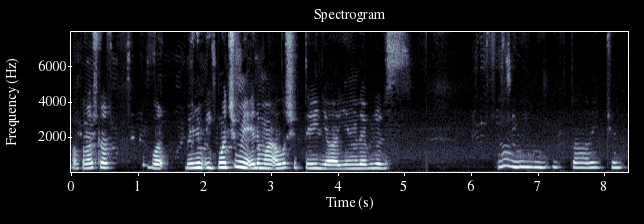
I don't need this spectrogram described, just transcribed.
Arkadaşlar bu, benim ilk maçım ya elim alışık değil ya yenilebiliriz. Hmm, iftar için.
